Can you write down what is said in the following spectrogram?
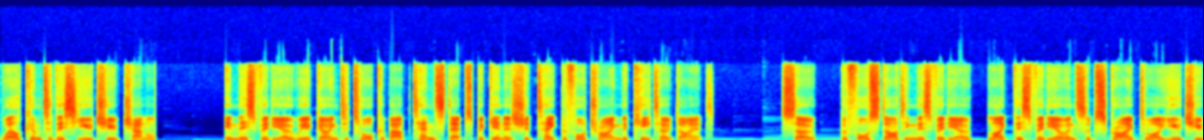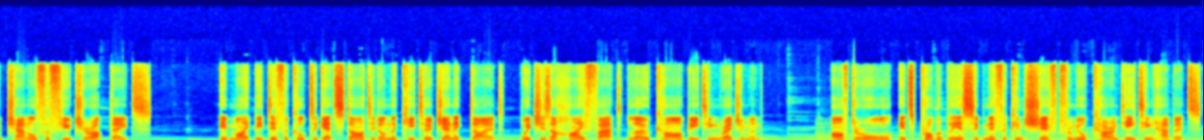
Welcome to this YouTube channel. In this video we are going to talk about 10 steps beginners should take before trying the keto diet. So, before starting this video, like this video and subscribe to our YouTube channel for future updates. It might be difficult to get started on the ketogenic diet, which is a high-fat, low-carb eating regimen. After all, it's probably a significant shift from your current eating habits.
